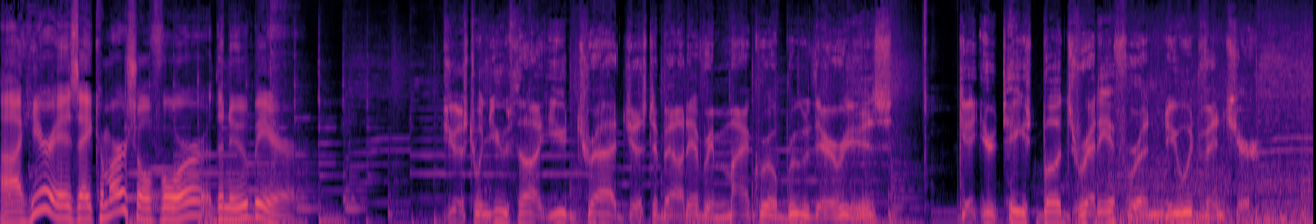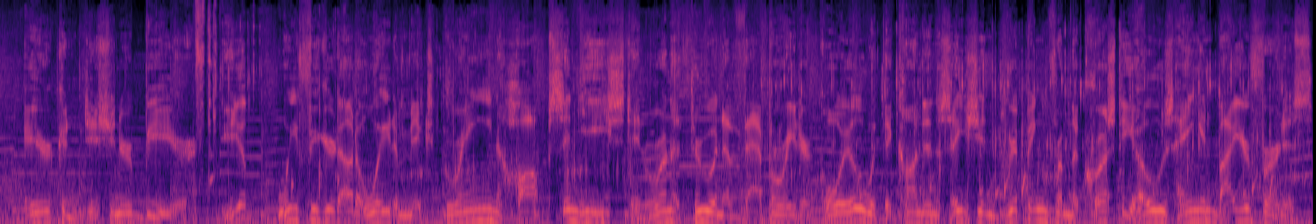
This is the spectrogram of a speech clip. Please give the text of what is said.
Uh, here is a commercial for the new beer. Just when you thought you'd tried just about every microbrew there is, get your taste buds ready for a new adventure. Air conditioner beer. Yep, we figured out a way to mix grain, hops, and yeast and run it through an evaporator coil with the condensation dripping from the crusty hose hanging by your furnace.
